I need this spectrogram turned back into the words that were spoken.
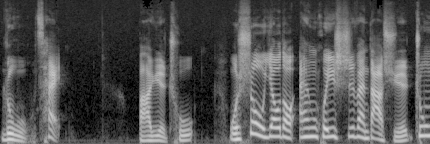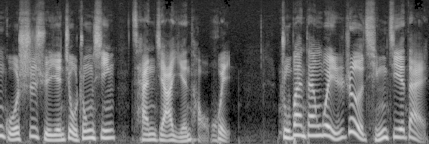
鲁菜。八月初，我受邀到安徽师范大学中国诗学研究中心参加研讨会。主办单位热情接待，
